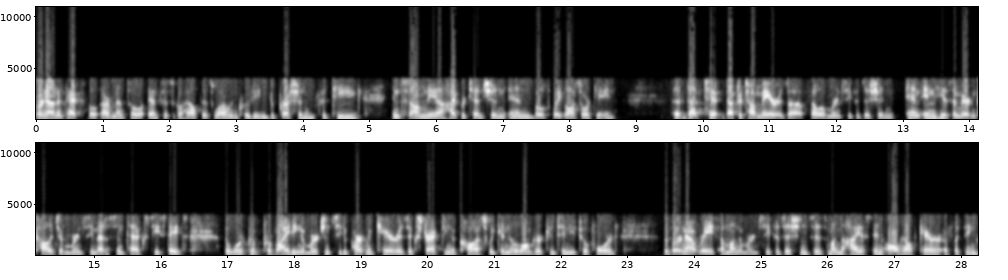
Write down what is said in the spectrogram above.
Burnout impacts both our mental and physical health as well, including depression, fatigue, insomnia, hypertension, and both weight loss or gain. Uh, Dr. Tom Mayer is a fellow emergency physician, and in his American College of Emergency Medicine text, he states the work of providing emergency department care is extracting a cost we can no longer continue to afford. The burnout rate among emergency physicians is among the highest in all healthcare, afflicting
